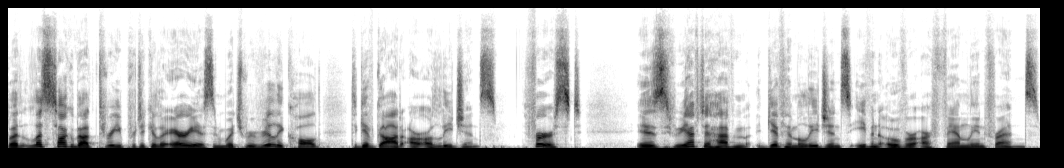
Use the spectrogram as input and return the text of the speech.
But let's talk about three particular areas in which we're really called to give God our allegiance. First is we have to have him, give him allegiance even over our family and friends.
